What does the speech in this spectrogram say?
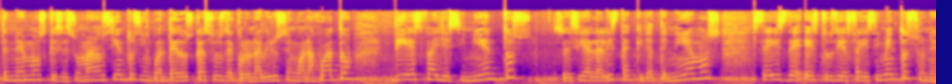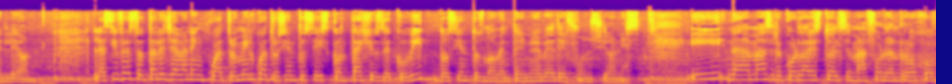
tenemos que se sumaron 152 casos de coronavirus en Guanajuato, 10 fallecimientos se decía la lista que ya teníamos, seis de estos diez fallecimientos son en León. Las cifras totales ya van en 4.406 contagios de COVID, 299 defunciones. Y nada más recordar esto del semáforo en rojo,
